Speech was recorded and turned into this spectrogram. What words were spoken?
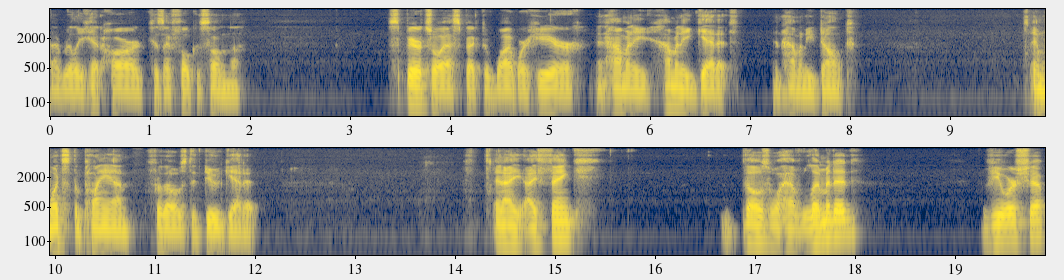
I really hit hard because I focus on the spiritual aspect of why we're here and how many how many get it and how many don't and what's the plan for those that do get it and i, I think those will have limited viewership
